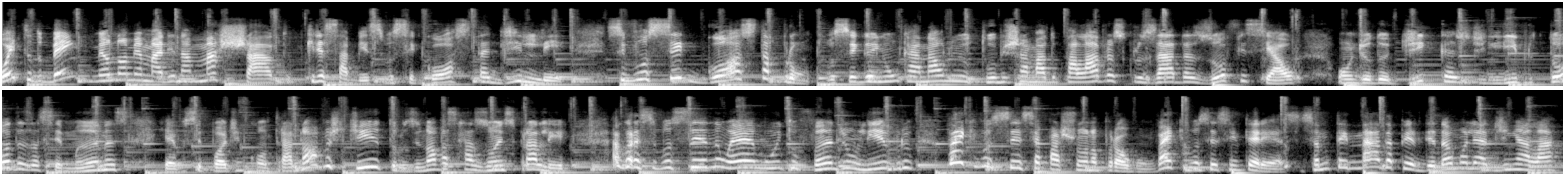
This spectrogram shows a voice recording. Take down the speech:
Oi, tudo bem? Meu nome é Marina Machado. Queria saber se você gosta de ler. Se você gosta, pronto, você ganhou um canal no YouTube chamado Palavras Cruzadas Oficial, onde eu dou dicas de livro todas as semanas e aí você pode encontrar novos títulos e novas razões para ler. Agora, se você não é muito fã de um livro, vai que você se apaixona por algum, vai que você se interessa. Você não tem nada a perder, dá uma olhadinha lá.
